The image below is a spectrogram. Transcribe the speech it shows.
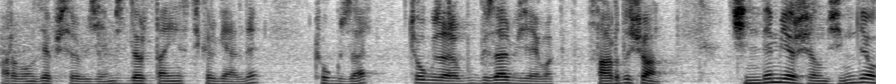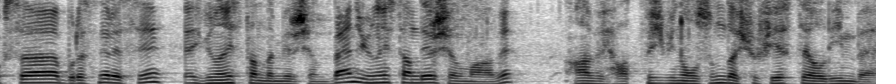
Arabamıza yapıştırabileceğimiz 4 tane yeni sticker geldi. Çok güzel. Çok güzel. Bu güzel bir şey bak. Sardı şu an. Çin'de mi yarışalım şimdi yoksa burası neresi? E, Yunanistan'da mı yarışalım? Bence Yunanistan'da yarışalım abi. Abi 60 bin olsun da şu Fiesta'yı alayım be.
